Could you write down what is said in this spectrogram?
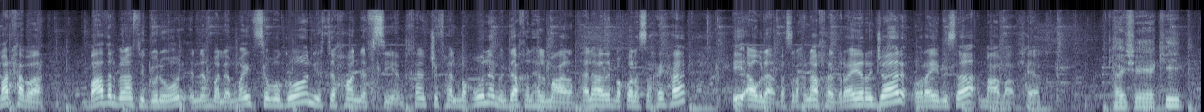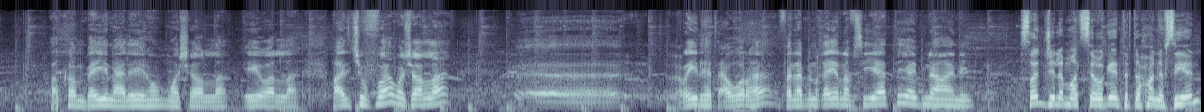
مرحبا. بعض البنات يقولون إنهم لما يتسوقون يرتاحون نفسيا. خلينا نشوف هالمقولة من داخل هالمعرض هل هذه المقوله صحيحة؟ إي أو لا. بس راح ناخذ رأي الرجال ورأي النساء مع بعض. حياكم. هاي شيء أكيد. أكون مبين عليهم ما شاء الله. إي والله. هذه تشوفها ما شاء الله. آه، ريدها تعورها. فأنا بنغير نفسياتي يا ابن هاني. صدق لما تسوقين ترتاحون نفسيا؟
